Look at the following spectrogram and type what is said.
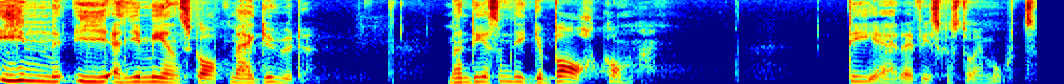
in i en gemenskap med Gud. Men det som ligger bakom, det är det vi ska stå emot.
